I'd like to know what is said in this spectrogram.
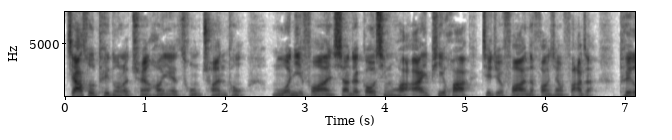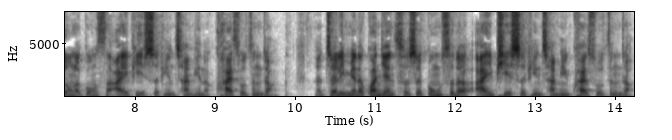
加速推动了全行业从传统模拟方案向着高清化 IP 化解决方案的方向发展，推动了公司 IP 视频产品的快速增长。呃，这里面的关键词是公司的 IP 视频产品快速增长，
